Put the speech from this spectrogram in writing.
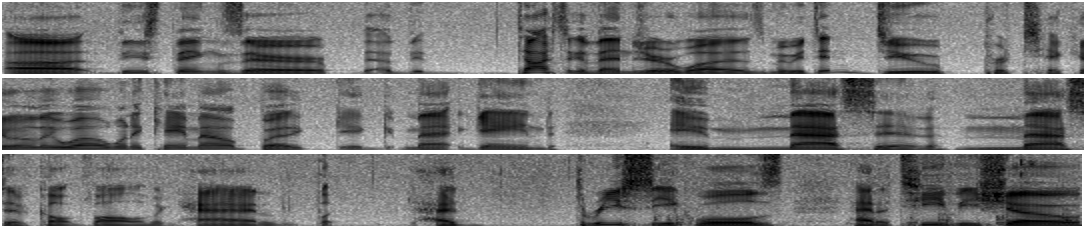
Uh, these things are. The, Toxic Avenger was movie. Didn't do particularly well when it came out, but it, it gained a massive, massive cult following. Had had three sequels, had a TV show,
